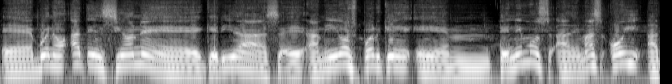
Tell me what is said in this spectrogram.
Eh, bueno, atención, queridas amigos, porque eh, tenemos además hoy, a-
